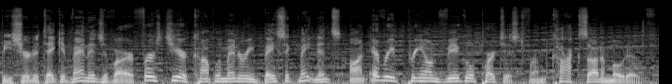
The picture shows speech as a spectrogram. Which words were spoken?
Be sure to take advantage of our first year complimentary basic maintenance on every pre owned vehicle purchased from Cox Automotive.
